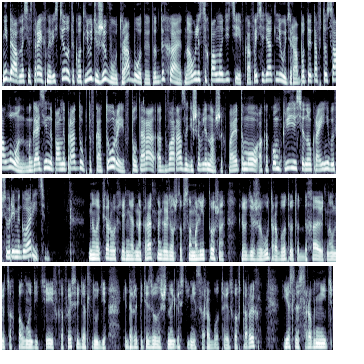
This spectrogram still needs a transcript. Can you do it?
Недавно сестра их навестила. Так вот, люди живут, работают, отдыхают. На улицах полно детей, в кафе сидят люди, работает автосалон, магазины полны продуктов, которые в полтора-два раза дешевле наших. Поэтому о каком кризисе на Украине вы все время говорите? Ну, во-первых, я неоднократно говорил, что в Сомали тоже люди живут, работают, отдыхают, на улицах полно детей, в кафе сидят люди, и даже пятизвездочная гостиница работает. Во-вторых, если сравнить,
